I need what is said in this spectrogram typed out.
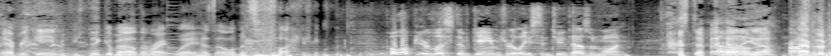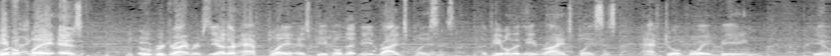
every game, if you think about it the right way, has elements of fucking. Pull up your list of games released in 2001. Step ahead um, of you. half of the people play as Uber drivers. The other half play as people that need rides places. The people that need rides places have to avoid being, you know,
